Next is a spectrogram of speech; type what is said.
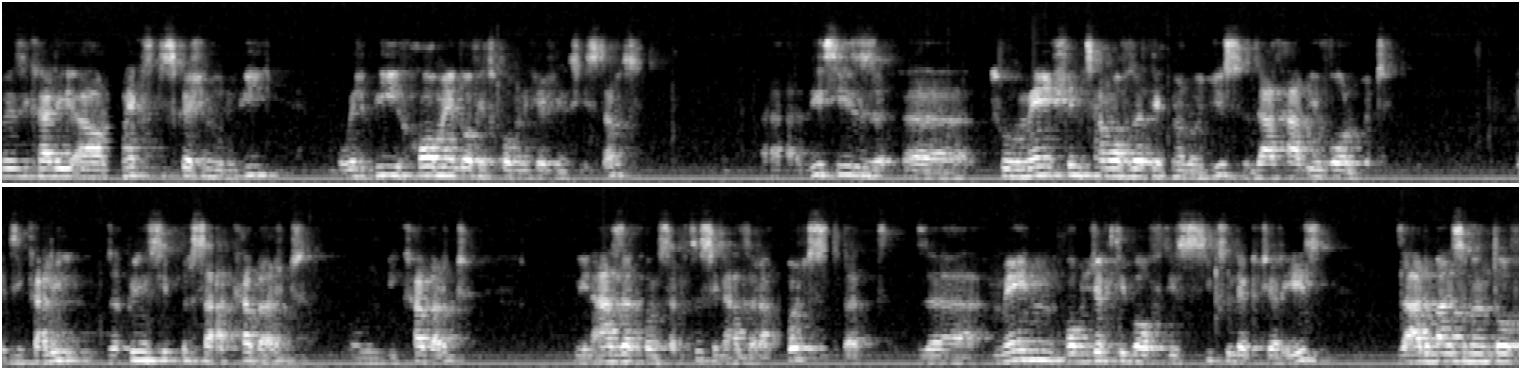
basically our next discussion will be will be home and office communication systems. Uh, this is uh, to mention some of the technologies that have evolved. Basically, the principles are covered or will be covered in other concepts, in other approaches, but the main objective of this sixth lecture is the advancement of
